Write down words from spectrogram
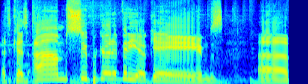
that's because I'm super good at video games. Uh,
